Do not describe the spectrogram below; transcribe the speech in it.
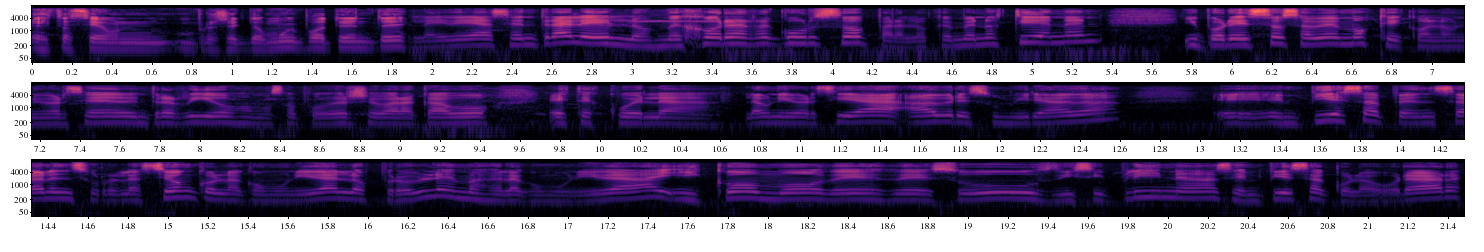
esto sea un, proyecto muy potente. La idea central es los mejores recursos para los que menos tienen y por eso sabemos que con la Universidad de Entre Ríos vamos a poder llevar a cabo esta escuela. La universidad abre su mirada eh, empieza a pensar en su relación con la comunidad, en los problemas de la comunidad y cómo desde sus disciplinas empieza a colaborar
